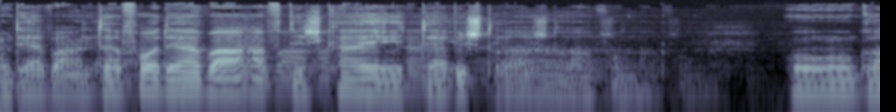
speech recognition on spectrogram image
und er warnte vor der Wahrhaftigkeit der Bestrafung. O Gott,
